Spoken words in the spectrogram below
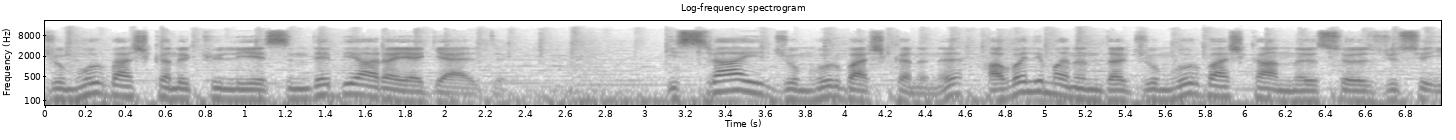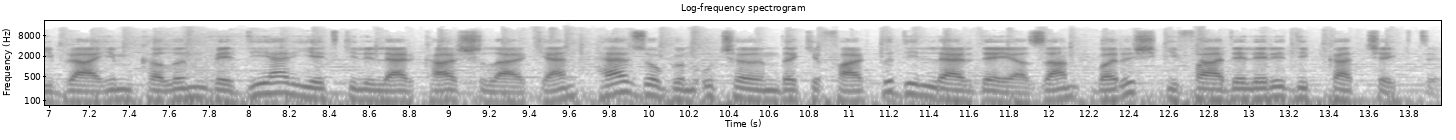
Cumhurbaşkanı Külliyesi'nde bir araya geldi. İsrail Cumhurbaşkanı'nı, havalimanında Cumhurbaşkanlığı Sözcüsü İbrahim Kalın ve diğer yetkililer karşılarken, Herzog'un uçağındaki farklı dillerde yazan, barış ifadeleri dikkat çekti.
